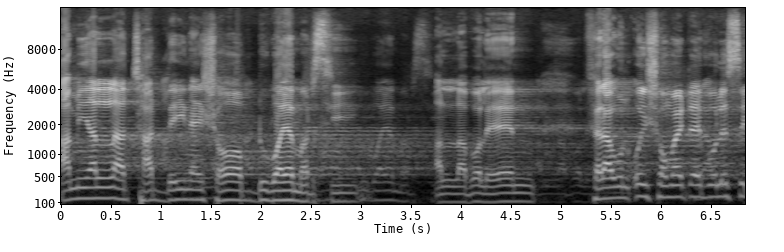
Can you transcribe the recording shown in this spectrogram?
আমি আল্লাহ ছাড় দেই নাই, সব ডুবায়া মারছি। আল্লাহ বলেন, ফেরাউন ওই সময়টাই বলেছে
